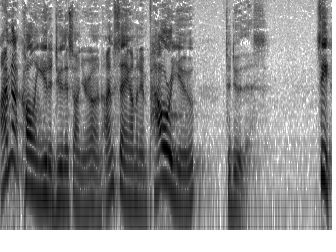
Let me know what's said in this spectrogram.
I'm not calling you to do this on your own. I'm saying I'm going to empower you to do this. See,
